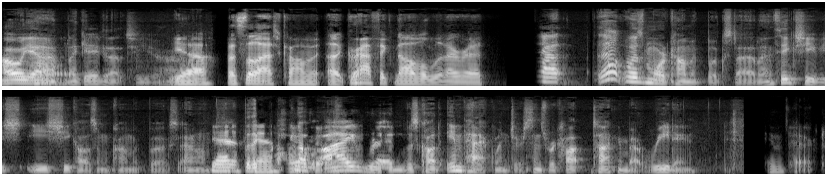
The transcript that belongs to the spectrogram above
Oh yeah, Oh. I gave that to you. huh? Yeah, that's the last comic uh, graphic novel that I read. Yeah, that was more comic book style. I think she she, calls them comic books. I don't know. Yeah, But the yeah. novel Okay. I read was called Impact Winter. Since we're ca- talking about reading, Impact.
